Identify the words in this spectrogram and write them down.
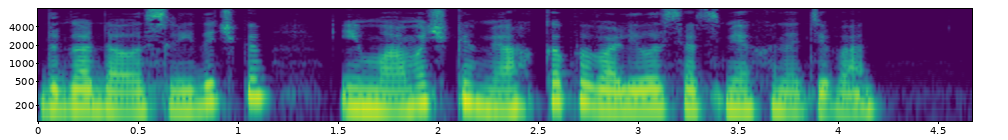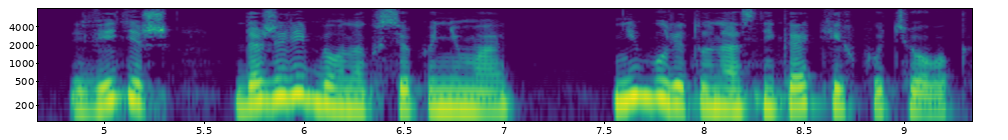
Догадалась Лидочка, и мамочка мягко повалилась от смеха на диван. «Видишь, даже ребенок все понимает. Не будет у нас никаких путевок».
